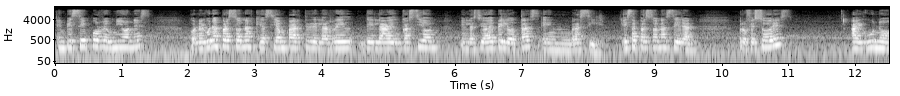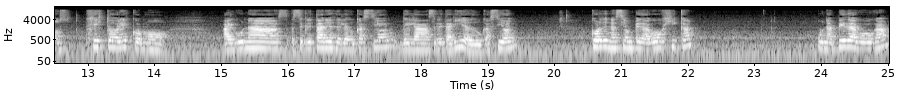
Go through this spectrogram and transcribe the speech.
empecé por reuniones con algunas personas que hacían parte de la red de la educación en la ciudad de Pelotas, en Brasil. Esas personas eran profesores, algunos gestores como algunas secretarias de la educación, de la Secretaría de Educación, coordinación pedagógica, una pedagoga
